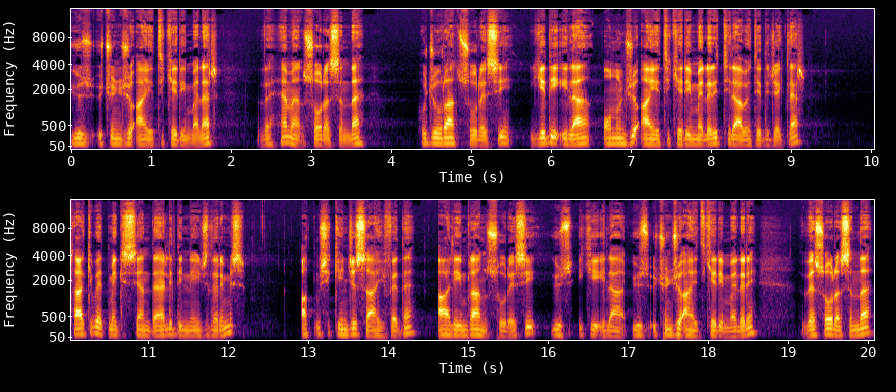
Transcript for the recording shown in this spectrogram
103. ayeti kerimeler ve hemen sonrasında Hucurat suresi 7 ila 10. ayeti kerimeleri tilavet edecekler. Takip etmek isteyen değerli dinleyicilerimiz 62. sayfede Ali İmran suresi 102 ila 103. ayet kerimeleri ve sonrasında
